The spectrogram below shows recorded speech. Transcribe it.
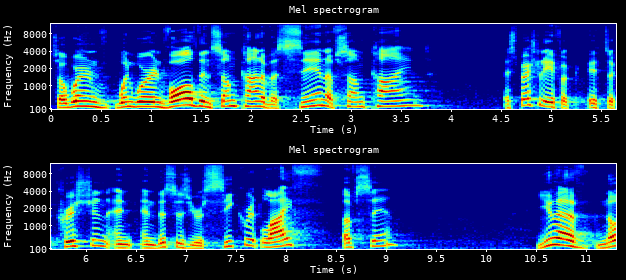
So when we're involved in some kind of a sin of some kind, especially if it's a Christian and, and this is your secret life of sin, you have no,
